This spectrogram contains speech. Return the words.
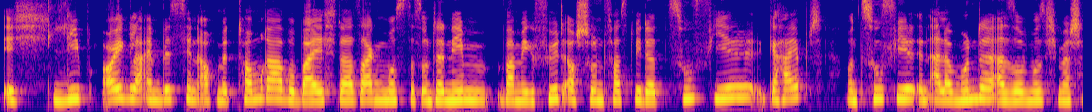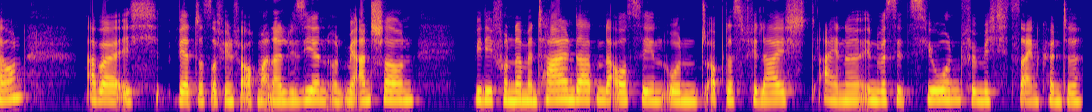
Ich liebäugle ein bisschen auch mit Tomra, wobei ich da sagen muss, das Unternehmen war mir gefühlt auch schon fast wieder zu viel gehypt und zu viel in aller Munde. Also muss ich mal schauen. Aber ich werde das auf jeden Fall auch mal analysieren und mir anschauen, wie die fundamentalen Daten da aussehen und ob das vielleicht eine Investition für mich sein könnte.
